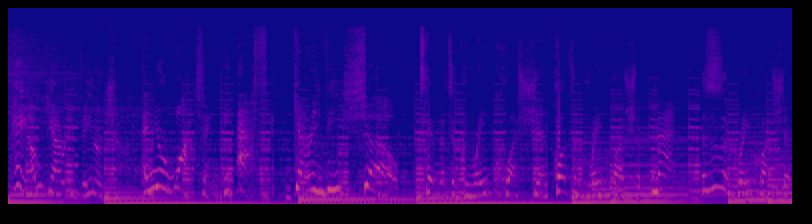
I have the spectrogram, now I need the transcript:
Hey, I'm Gary Vaynerchuk, and you're watching the Ask Gary Vee Show. Tim, that's a great question. Paul, that's a great question. Matt, this is a great question.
